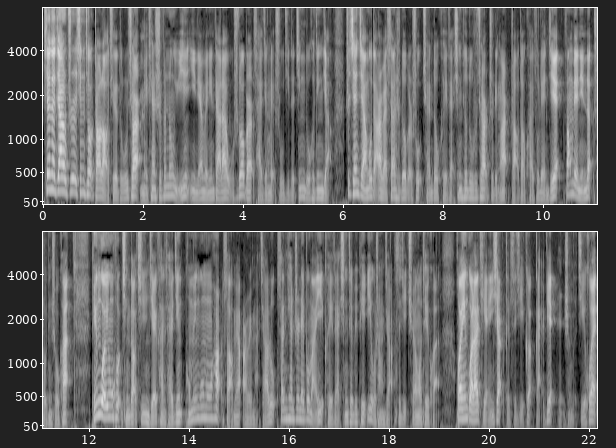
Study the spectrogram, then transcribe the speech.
现在加入知识星球，找老七的读书圈，每天十分钟语音，一年为您带来五十多本财经类书籍的精读和精讲。之前讲过的二百三十多本书，全都可以在星球读书圈置顶二找到快速链接，方便您的收听收看。苹果用户请到齐俊杰看财经同名公众号，扫描二维码加入。三天之内不满意，可以在星球 APP 右上角自己全额退款。欢迎过来体验一下，给自己一个改变人生的机会。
